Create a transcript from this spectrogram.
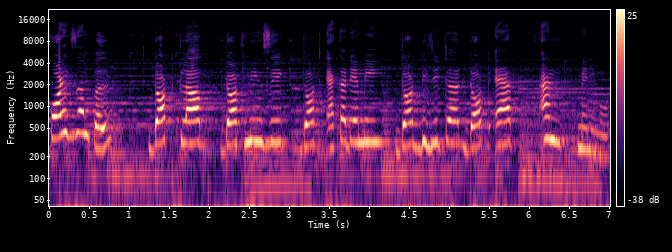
For example, .club, .music, .academy, .digital, .app and many more.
